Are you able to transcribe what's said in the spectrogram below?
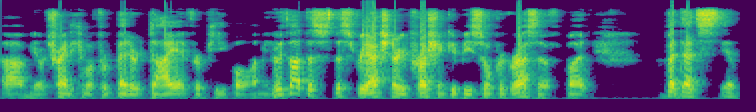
um, you know, trying to come up for better diet for people. I mean, who thought this this reactionary Prussian could be so progressive? But but that's you know,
